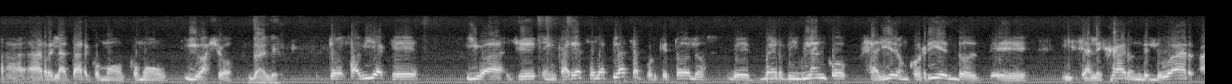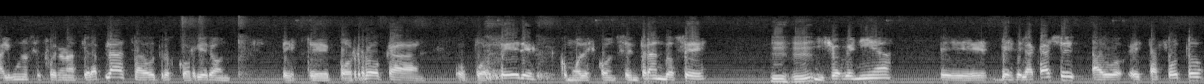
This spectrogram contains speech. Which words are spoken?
a, relatar cómo, cómo iba yo. Dale. Yo sabía que iba, yo encaré hacia la plaza porque todos los de verde y blanco salieron corriendo eh, y se alejaron del lugar. Algunos se fueron hacia la plaza, otros corrieron este, por Roca o por Pérez, como desconcentrándose. Y yo venía eh, desde la calle, hago esta foto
